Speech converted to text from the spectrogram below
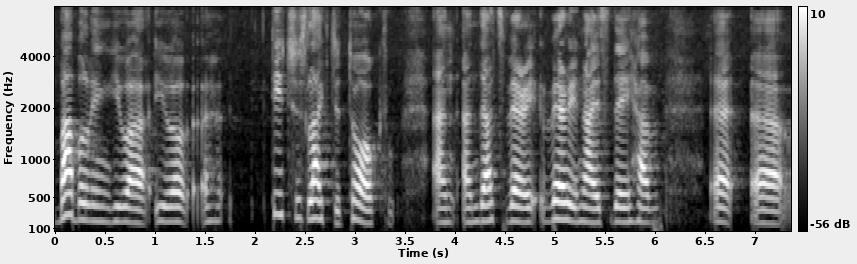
bubbling. You are you are, uh, teachers like to talk, and and that's very very nice. They have. Uh, uh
